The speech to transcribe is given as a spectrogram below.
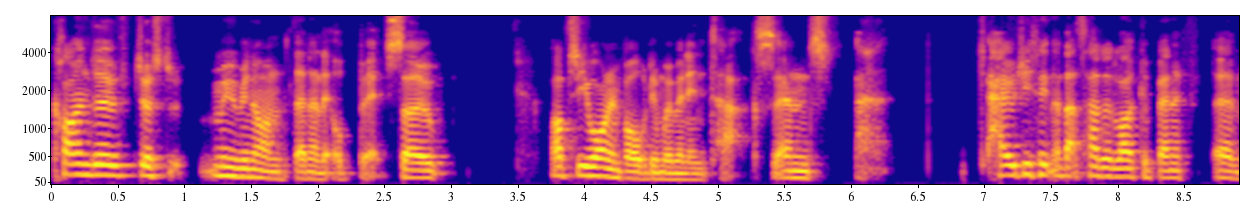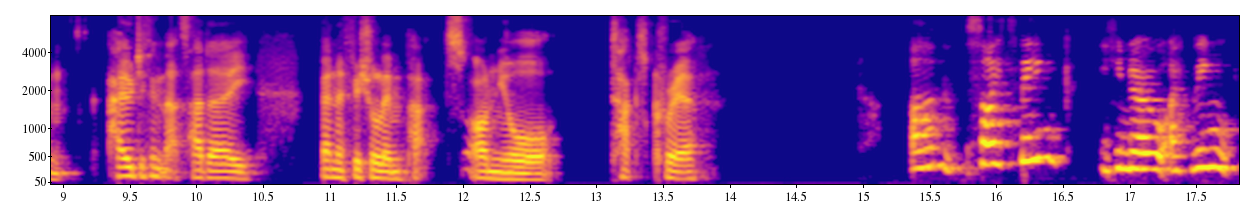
Kind of just moving on then a little bit. So obviously you are involved in women in tax and how do you think that that's had a like a benefit um, how do you think that's had a beneficial impact on your tax career? Um so i think you know, I think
